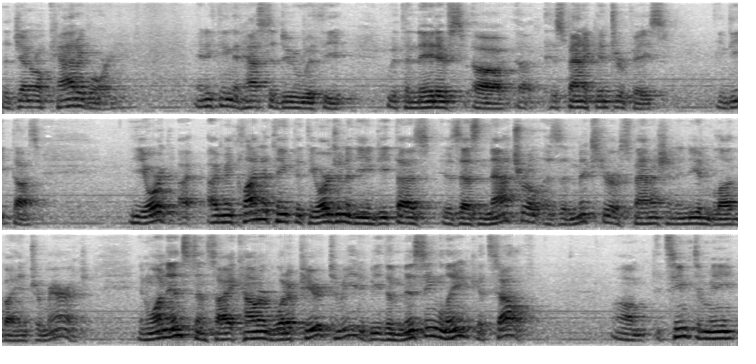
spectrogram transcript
the general category, anything that has to do with the, with the natives uh, uh, Hispanic interface, Inditas, the or, I, am inclined to think that the origin of the Indita is, is as natural as a mixture of Spanish and Indian blood by intermarriage. In one instance, I encountered what appeared to me to be the missing link itself. Um, it seemed to me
